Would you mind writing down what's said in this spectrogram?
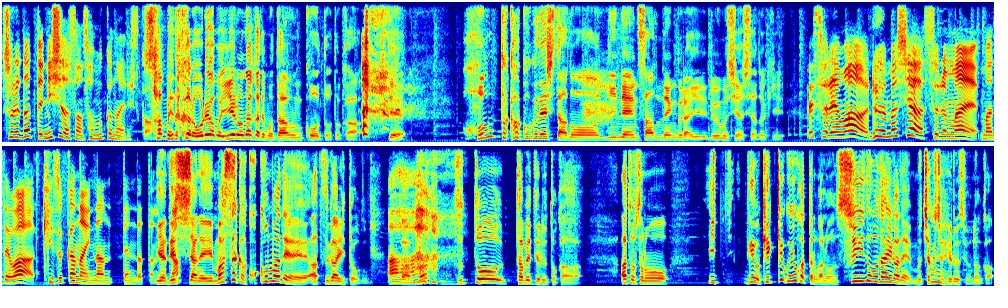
それだって西田さん寒くないですか？寒い。だから俺はもう家の中でもダウンコートとか着て 本当過酷でしたあの2年3年ぐらいルームシェアした時。えそれはルームシェアする前までは気づかない難点だったんいやですか？でしたね。まさかここまで暑がりとか、まあずっと食べてるとか。あとそのいでも結局良かったのがあの水道代がねむちゃくちゃ減るんですよ、なんか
